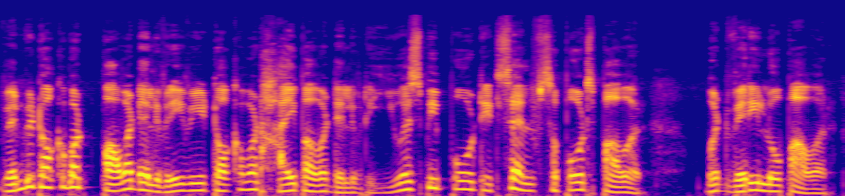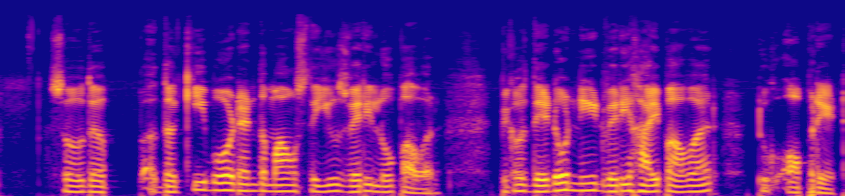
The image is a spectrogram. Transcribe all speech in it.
when we talk about power delivery, we talk about high power delivery. USB port itself supports power, but very low power. So the the keyboard and the mouse they use very low power because they don't need very high power to operate.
